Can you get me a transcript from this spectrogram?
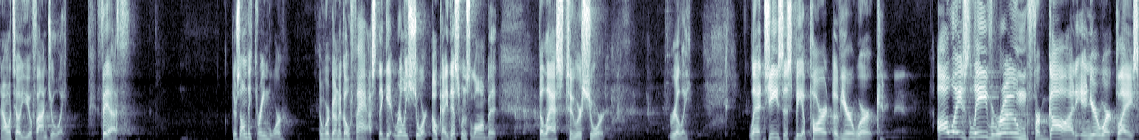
And I want to tell you, you'll find joy. Fifth, there's only three more, and we're going to go fast. They get really short. Okay, this one's long, but the last two are short. Really. Let Jesus be a part of your work. Always leave room for God in your workplace.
